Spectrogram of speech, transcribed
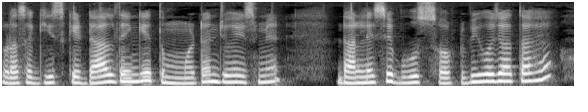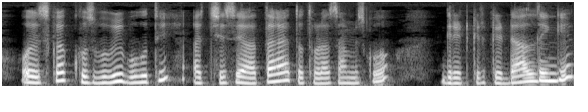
थोड़ा सा घिस के डाल देंगे। तो मटन जो है, इसमें डालने से बहुत सॉफ्ट भी हो जाता है और इसका खुशबू भी बहुत ही अच्छे से आता है। तो थोड़ा सा हम इसको ग्रेट करके डाल देंगे।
